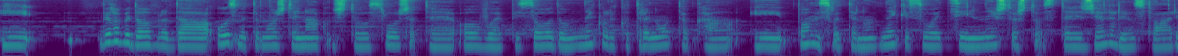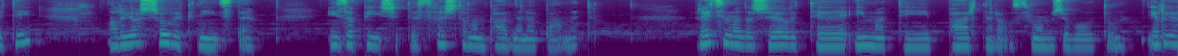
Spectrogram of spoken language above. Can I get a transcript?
I bilo bi dobro da uzmete možda i nakon što slušate ovu epizodu nekoliko trenutaka i pomislite na neki svoj cilj, nešto što ste željeli ostvariti, ali još uvijek niste. I zapišite sve što vam padne na pamet. Recimo da želite imati partnera u svom životu ili,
